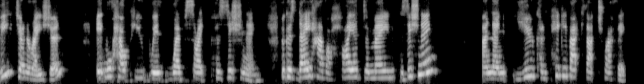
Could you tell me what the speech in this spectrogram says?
lead generation? It will help you with website positioning because they have a higher domain positioning and then you can piggyback that traffic.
